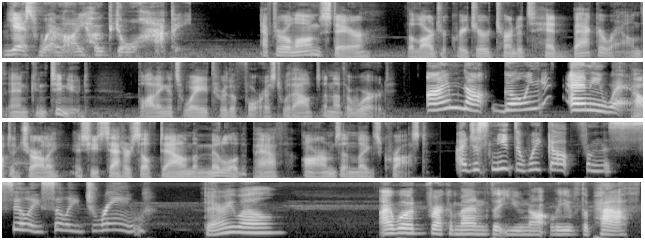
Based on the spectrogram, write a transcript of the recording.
Yes, well, I hope you're happy. After a long stare, the larger creature turned its head back around and continued, plodding its way through the forest without another word. I'm not going anywhere. Pouted Charlie as she sat herself down in the middle of the path, arms and legs crossed. I just need to wake up from this silly, silly dream. Very well. I would recommend that you not leave the path,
